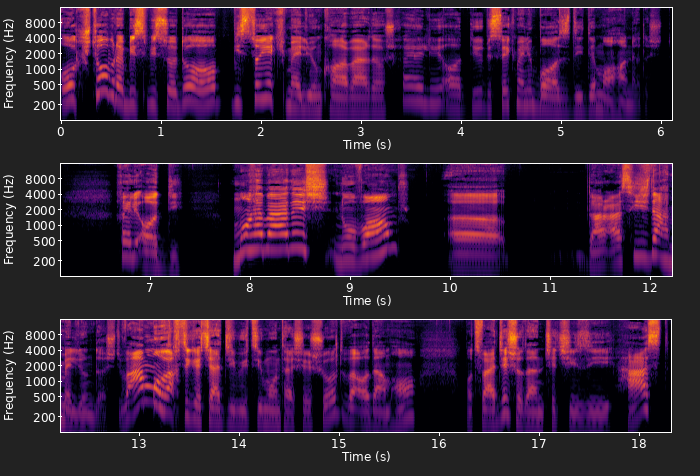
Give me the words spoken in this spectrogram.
اکتبر 2022 21 میلیون کاربر داشت. خیلی عادی 21 میلیون بازدیده ماهانه داشت. خیلی عادی. ماه بعدش نوامبر در از 18 میلیون داشت. و اما وقتی که چت جی منتشر شد و آدم ها متوجه شدن چه چیزی هست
